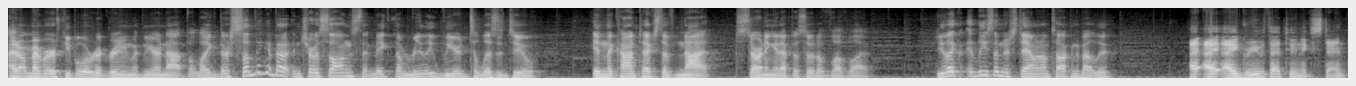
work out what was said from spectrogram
I don't remember if people were agreeing with me or not, but like there's something about intro songs that make them really weird to listen to, in the context of not starting an episode of Love Live. Do you like at least understand what I'm talking about, Luke? I, I, I agree with that to an extent.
